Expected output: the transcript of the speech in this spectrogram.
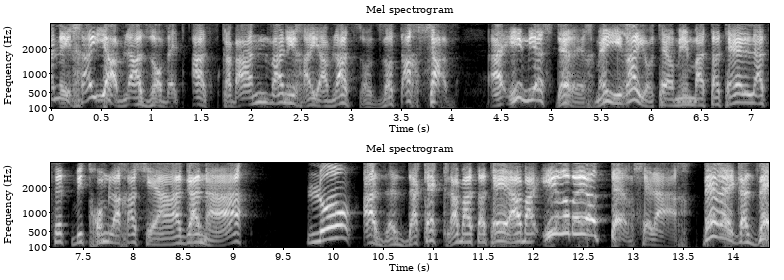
אני חייב לעזוב את אסקבן, ואני חייב לעשות זאת עכשיו. האם יש דרך מהירה יותר ממטאטא לצאת בתחום לחשי ההגנה? לא, אז אזדקק למטאטא המהיר ביותר שלך, ברגע זה!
